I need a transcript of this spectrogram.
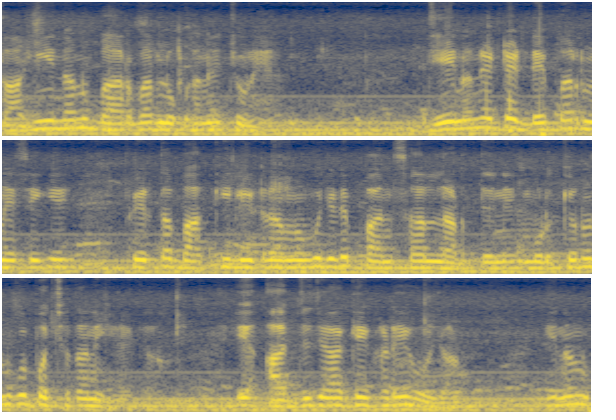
ਤਾਂ ਹੀ ਇਹਨਾਂ ਨੂੰ ਬਾਰ-ਬਾਰ ਲੋਕਾਂ ਨੇ ਚੁਣਿਆ। ਜੇ ਇਹਨਾਂ ਨੇ ਢਿੱਡੇ ਭਰਨੇ ਸੀਗੇ, ਫਿਰ ਤਾਂ ਬਾਕੀ ਲੀਡਰਾਂ ਵਾਂਗੂ ਜਿਹੜੇ 5 ਸਾਲ ਲੜਦੇ ਨੇ, ਮੁੜ ਕੇ ਉਹਨਾਂ ਨੂੰ ਕੋਈ ਪੁੱਛਦਾ ਨਹੀਂ ਹੈਗਾ। ਇਹ ਅੱਜ ਜਾ ਕੇ ਖੜੇ ਹੋ ਜਾਣ। ਇਹਨਾਂ ਨੂੰ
